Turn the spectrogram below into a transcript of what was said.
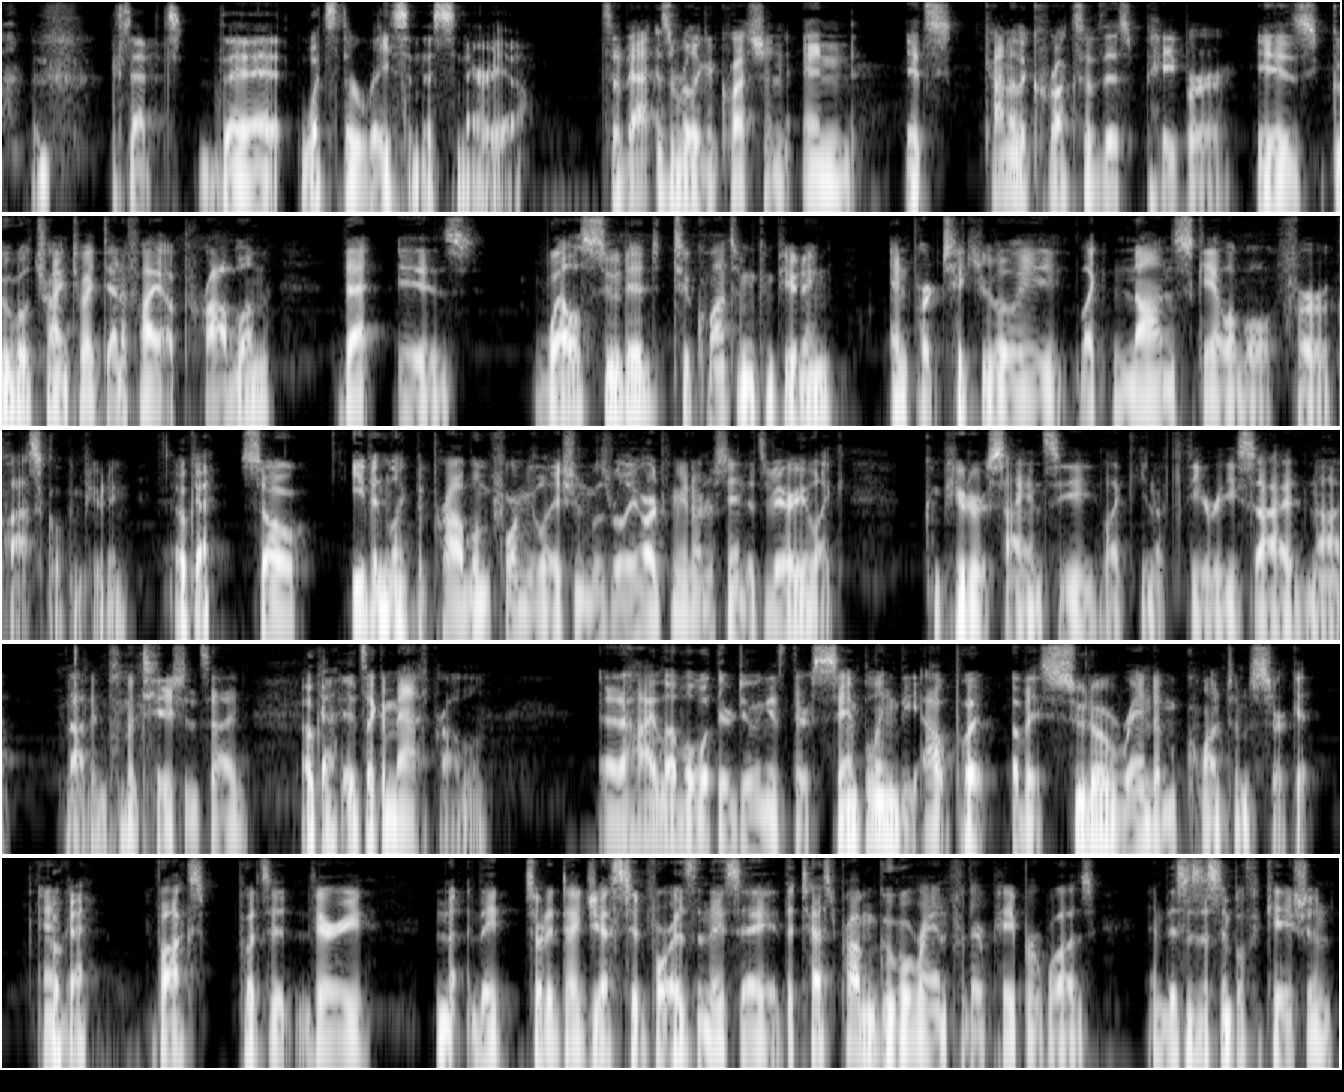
Except the what's the race in this scenario? So that is a really good question, and it's kind of the crux of this paper is Google trying to identify a problem that is well suited to quantum computing and particularly like non-scalable for classical computing. Okay. So even like the problem formulation was really hard for me to understand. It's very like computer sciency, like you know theory side, not not implementation side. Okay. It's like a math problem. At a high level, what they're doing is they're sampling the output of a pseudo random quantum circuit. And Okay. Vox puts it very, they sort of digest it for us and they say the test problem Google ran for their paper was, and this is a simplification,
